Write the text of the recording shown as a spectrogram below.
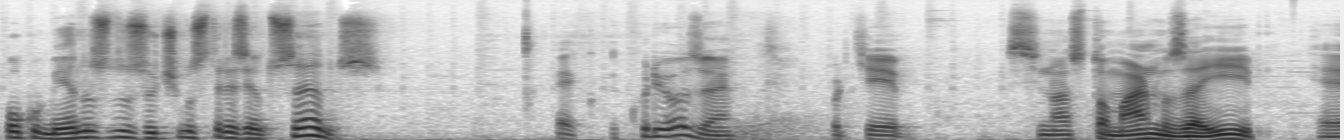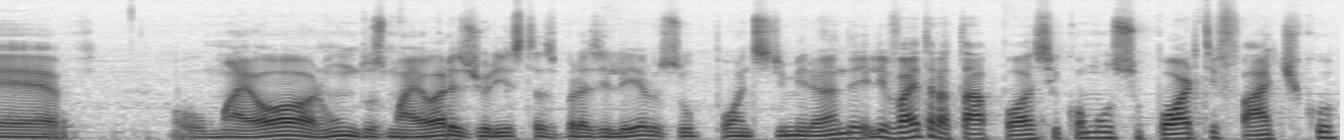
pouco menos nos últimos 300 anos. É, é curioso, né? Porque se nós tomarmos aí é, o maior, um dos maiores juristas brasileiros, o Pontes de Miranda, ele vai tratar a posse como um suporte fático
